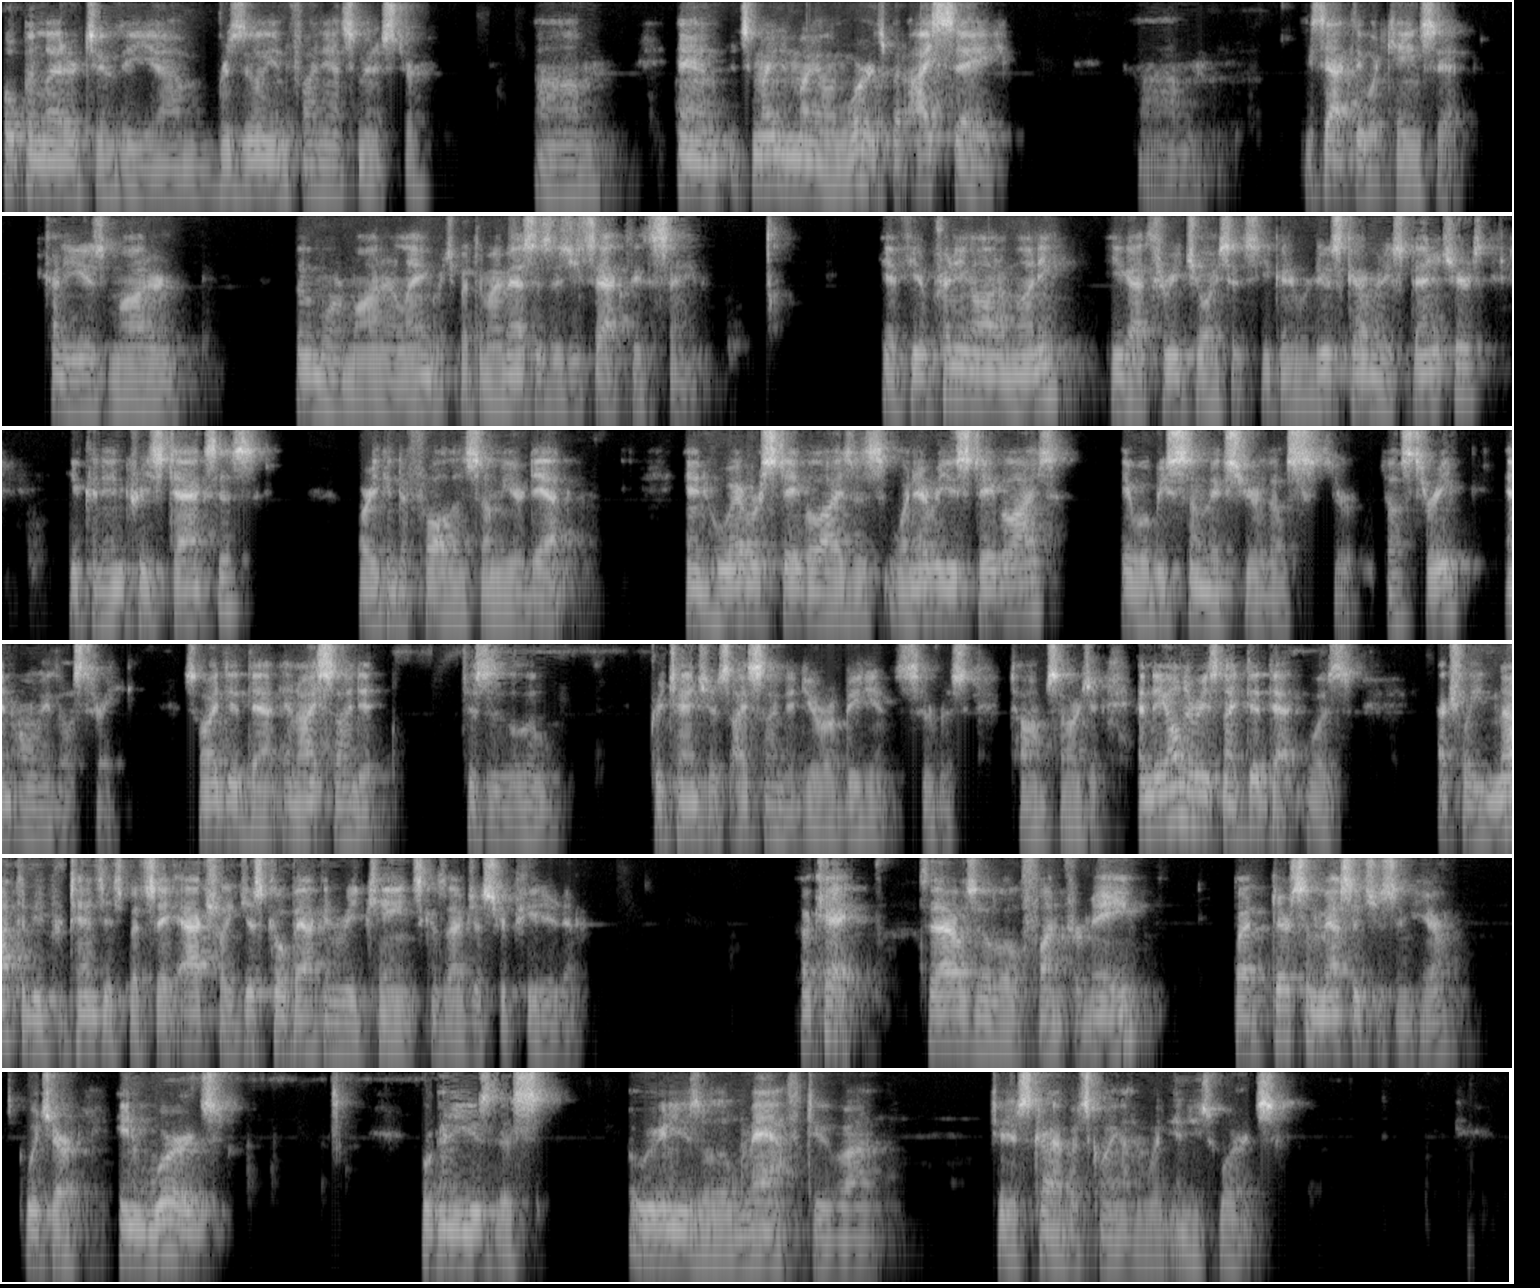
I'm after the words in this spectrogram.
open letter to the um, Brazilian finance minister. Um, and it's my, in my own words, but I say um, exactly what Keynes said. Kind of use modern, a little more modern language, but my message is exactly the same. If you're printing a lot of money, you got three choices. You can reduce government expenditures, you can increase taxes or you can default on some of your debt. And whoever stabilizes, whenever you stabilize, it will be some mixture of those, those three and only those three. So I did that and I signed it. This is a little pretentious. I signed it, Your Obedient Service, Tom Sargent. And the only reason I did that was actually not to be pretentious, but say, actually, just go back and read Keynes because I've just repeated him. Okay, so that was a little fun for me, but there's some messages in here which are in words. We're going to use this. We're going to use a little math to uh, to describe what's going on in these words.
